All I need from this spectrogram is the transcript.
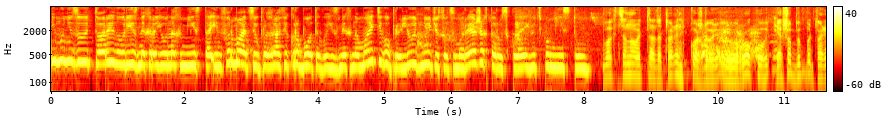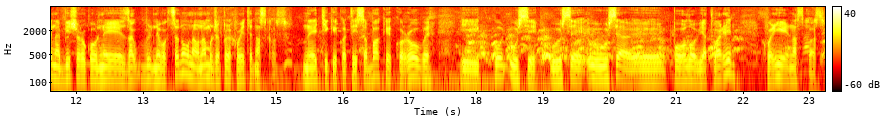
Імунізують тварин у різних районах міста. Інформацію про графік роботи виїзних наметів оприлюднюють у соцмережах та розклеюють по місту. Вакцинувати треба тварин кожного е, року. Якщо б тварина більше року не за- не вакцинована, вона може перехворіти на сказ. Не тільки коти, собаки, корови і ко- усі, усе, усе поголов'я тварин хворіє на сказ.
